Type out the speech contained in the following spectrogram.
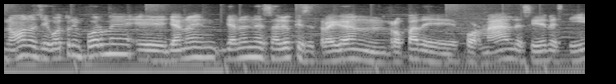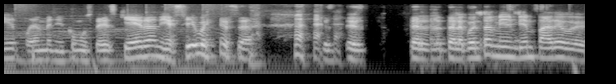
no, nos llegó otro informe, eh, ya, no es, ya no es necesario que se traigan ropa de formal, así de vestir, pueden venir como ustedes quieran y así, güey. O sea, es- es- te, la- te la cuentan bien, bien padre, güey.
